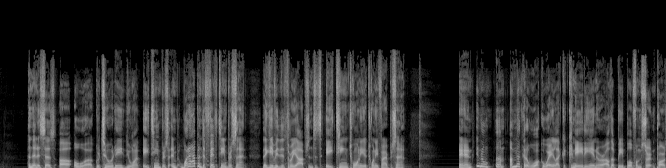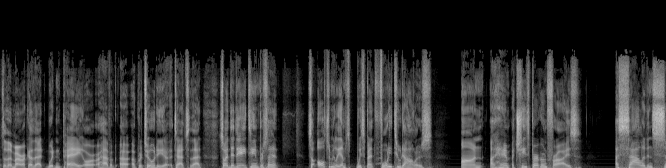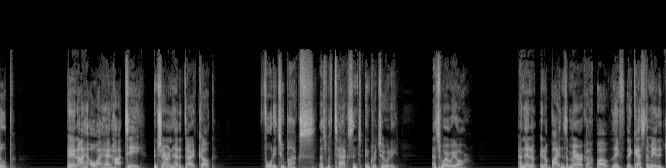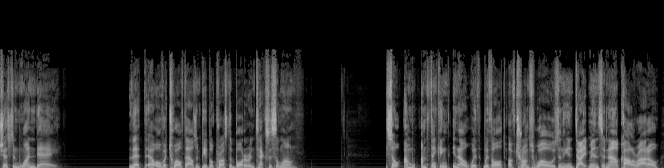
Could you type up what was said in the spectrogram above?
and then it says, uh, "Oh, uh, gratuity. Do you want eighteen percent? What happened to fifteen percent? They give you the three options: it's 18, 20, or twenty-five percent." And you know, I'm, I'm not going to walk away like a Canadian or other people from certain parts of America that wouldn't pay or, or have a, a, a gratuity attached to that. So I did the eighteen percent. So ultimately, I'm, we spent forty-two dollars on a, ham, a cheeseburger and fries, a salad and soup. And I, oh, I had hot tea, and Sharon had a Diet Coke. 42 bucks. That's with tax and, and gratuity. That's where we are. And then, you know, Biden's America, uh, they, they guesstimated just in one day that uh, over 12,000 people crossed the border in Texas alone. So I'm, I'm thinking, you know, with, with all of Trump's woes and the indictments and now Colorado,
